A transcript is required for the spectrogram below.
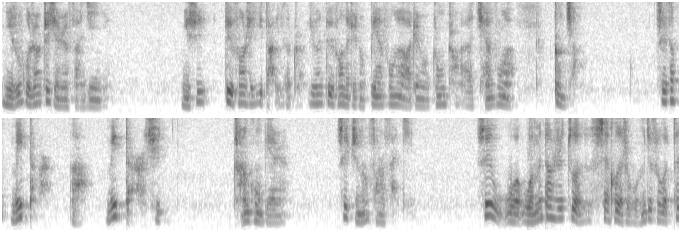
你如果让这些人反击你，你是对方是一打一个准，因为对方的这种边锋啊、这种中场啊、前锋啊更强，所以他没胆儿啊，没胆儿去传控别人，所以只能防守反击。所以我我们当时做赛后的时候，我们就说过他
